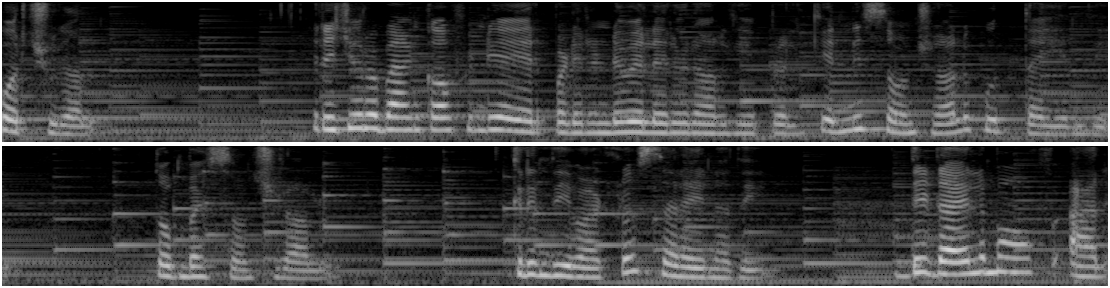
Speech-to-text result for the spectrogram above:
Portugal. Reserve bank of India ఏర్పడి రెండు వేల ఇరవై నాలుగు ఏప్రిల్కి ఎన్ని సంవత్సరాలు పూర్తయింది. తొంభై సంవత్సరాలు. క్రింది వాటిలో సరైనది. The dilemma of an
